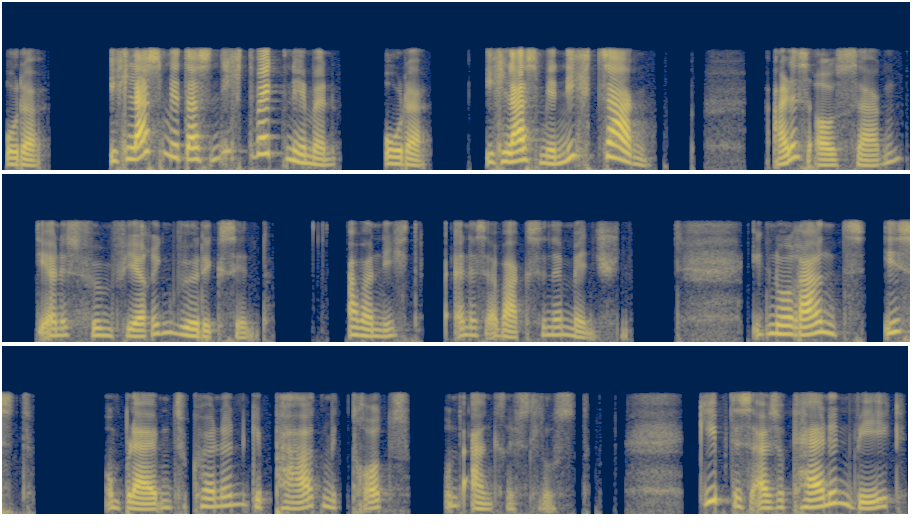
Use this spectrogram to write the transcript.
oder Ich lass mir das nicht wegnehmen oder Ich lass mir nicht sagen. Alles Aussagen, die eines Fünfjährigen würdig sind, aber nicht eines erwachsenen Menschen. Ignoranz ist, um bleiben zu können, gepaart mit Trotz und Angriffslust. Gibt es also keinen Weg,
